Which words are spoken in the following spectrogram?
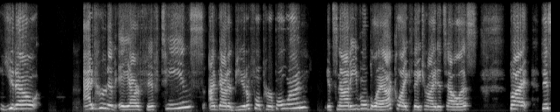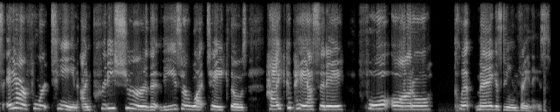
You know, I've heard of AR 15s. I've got a beautiful purple one. It's not evil black like they try to tell us. But this AR 14, I'm pretty sure that these are what take those high capacity, full auto clip magazine thingies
